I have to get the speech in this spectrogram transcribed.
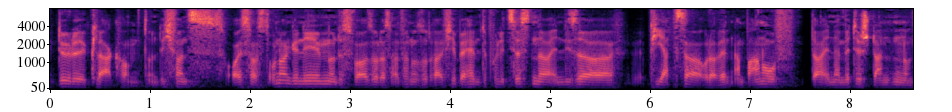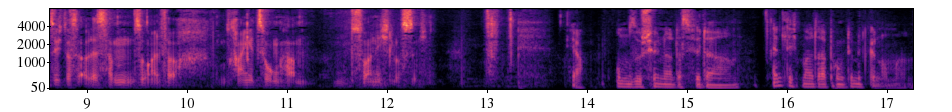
Gedödel klarkommt. Und ich fand es äußerst unangenehm und es war so, dass einfach nur so drei, vier behemmte Polizisten da in dieser Piazza oder wenn am Bahnhof da in der Mitte standen und sich das alles haben so einfach reingezogen haben. Das war nicht lustig. Ja, umso schöner, dass wir da endlich mal drei Punkte mitgenommen haben.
